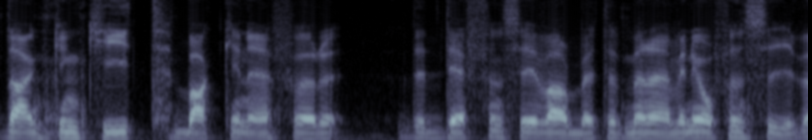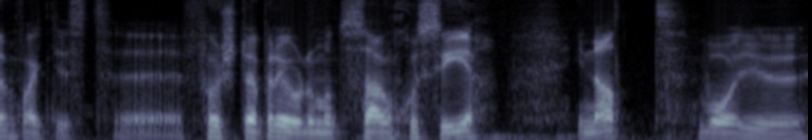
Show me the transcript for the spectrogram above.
Duncan Keat, backen, är för det defensiva arbetet men även i offensiven faktiskt. Eh, första perioden mot San Jose i natt var ju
